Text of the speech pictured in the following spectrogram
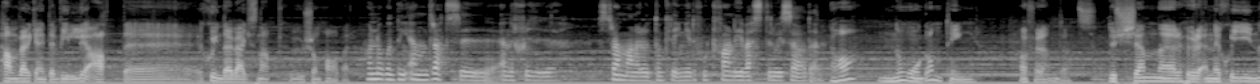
Han verkar inte villig att eh, skynda iväg snabbt hur som haver. Har någonting ändrats i energiströmmarna runt omkring? Är det fortfarande i väster och i söder? Ja, någonting har förändrats. Du känner hur energin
